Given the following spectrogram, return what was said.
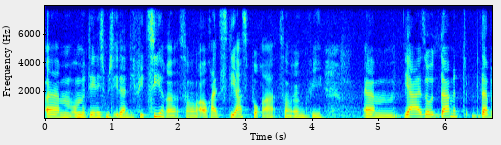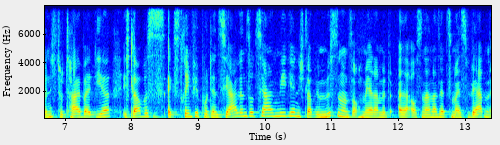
ähm, und mit denen ich mich identifiziere, so auch als Diaspora, so irgendwie. Ähm, ja, also damit, da bin ich total bei dir. Ich glaube, es ist extrem viel Potenzial in sozialen Medien. Ich glaube, wir müssen uns auch mehr damit äh, auseinandersetzen, weil es werden,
